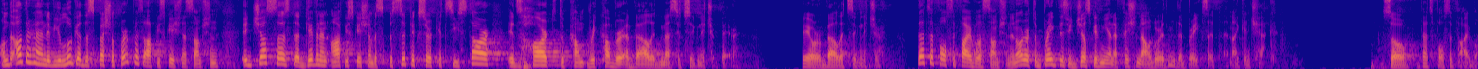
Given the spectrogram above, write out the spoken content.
On the other hand, if you look at the special purpose obfuscation assumption, it just says that given an obfuscation of a specific circuit C star, it's hard to come, recover a valid message signature pair, okay, or a valid signature. That's a falsifiable assumption. In order to break this, you just give me an efficient algorithm that breaks it, and I can check. So that's falsifiable.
